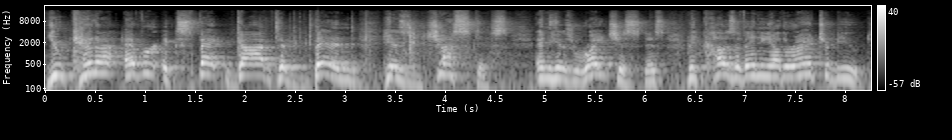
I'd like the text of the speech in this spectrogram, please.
You cannot ever expect God to bend his justice and his righteousness because of any other attribute.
